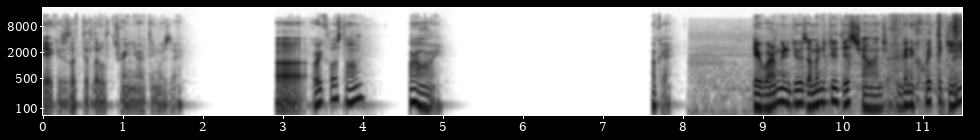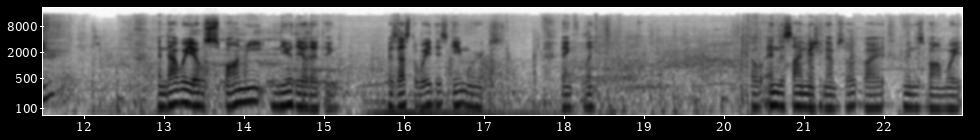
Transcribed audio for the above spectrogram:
Yeah, because look, the little train yard thing was there. Uh, are we close to home? Where are we? Okay. Here, what I'm gonna do is I'm gonna do this challenge. I'm gonna quit the game. And that way it'll spawn me near the other thing. Because that's the way this game works. Thankfully. I'll end the sign mission episode by doing this bomb. Wait.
